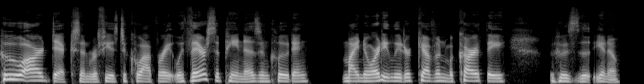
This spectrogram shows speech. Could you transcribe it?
who are dicks and refuse to cooperate with their subpoenas, including Minority Leader Kevin McCarthy, who's the, you know,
